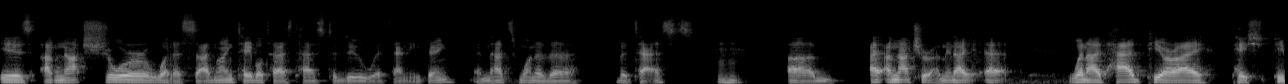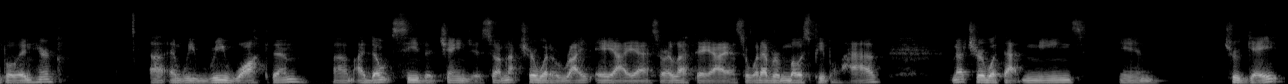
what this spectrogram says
Is I'm not sure what a sideline table test has to do with anything, and that's one of the the tests. Mhm. Um, I, I'm not sure. I mean, I uh, when I've had PRI patient people in here, uh, and we re-walk them, um, I don't see the changes. So I'm not sure what a right AIS or a left AIS or whatever most people have. I'm not sure what that means in True Gait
